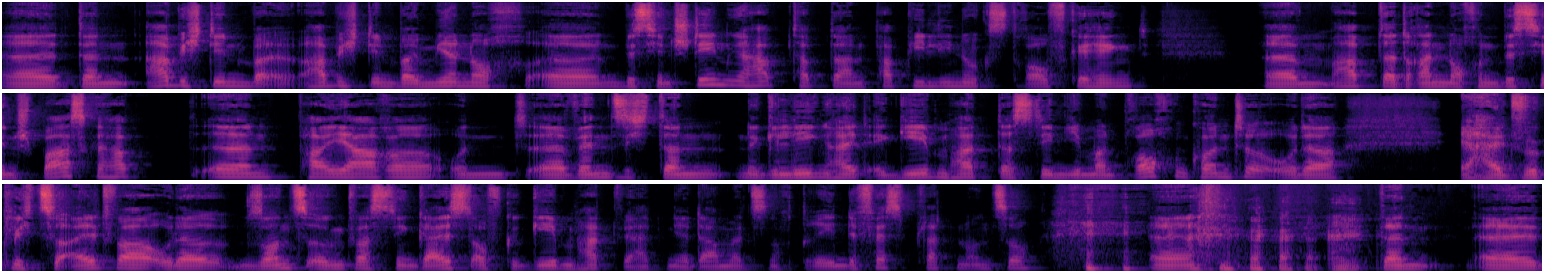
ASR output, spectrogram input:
Äh, dann habe ich den, habe ich den bei mir noch äh, ein bisschen stehen gehabt, habe da ein Papi Linux draufgehängt, ähm, habe da dran noch ein bisschen Spaß gehabt, äh, ein paar Jahre und äh, wenn sich dann eine Gelegenheit ergeben hat, dass den jemand brauchen konnte oder er halt wirklich zu alt war oder sonst irgendwas den Geist aufgegeben hat, wir hatten ja damals noch drehende Festplatten und so, äh, dann, äh,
